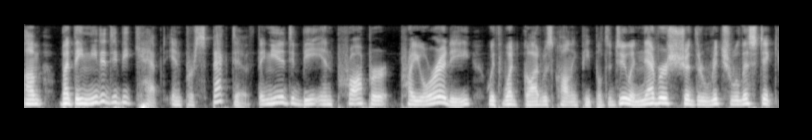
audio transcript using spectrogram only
um, but they needed to be kept in perspective. They needed to be in proper priority with what God was calling people to do. And never should the ritualistic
